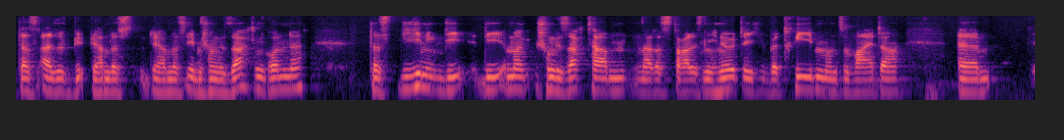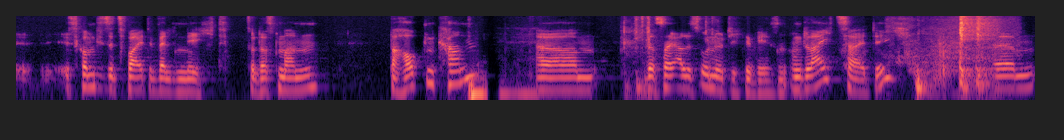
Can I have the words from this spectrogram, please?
Dass, also wir, haben das, wir haben das eben schon gesagt im Grunde, dass diejenigen, die, die immer schon gesagt haben, na, das ist doch alles nicht nötig, übertrieben und so weiter, ähm, es kommt diese zweite Welle nicht, sodass man behaupten kann, ähm, das sei alles unnötig gewesen. Und gleichzeitig ähm,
